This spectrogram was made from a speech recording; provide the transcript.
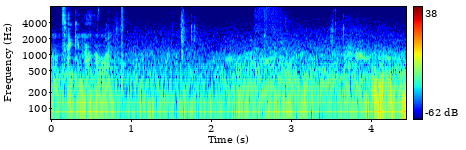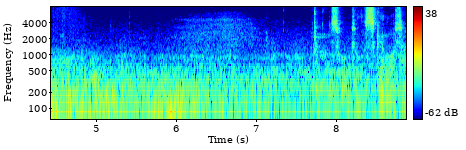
We'll take another one. And we'll swap to the skeleton.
